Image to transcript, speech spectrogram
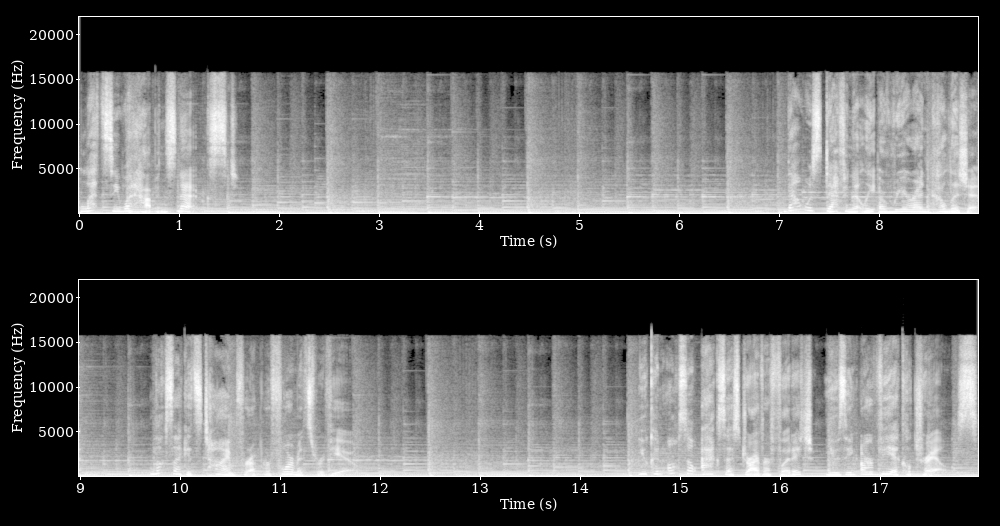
Let's see what happens next. That was definitely a rear-end collision. Looks like it's time for a performance review. You can also access driver footage using our vehicle trails.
